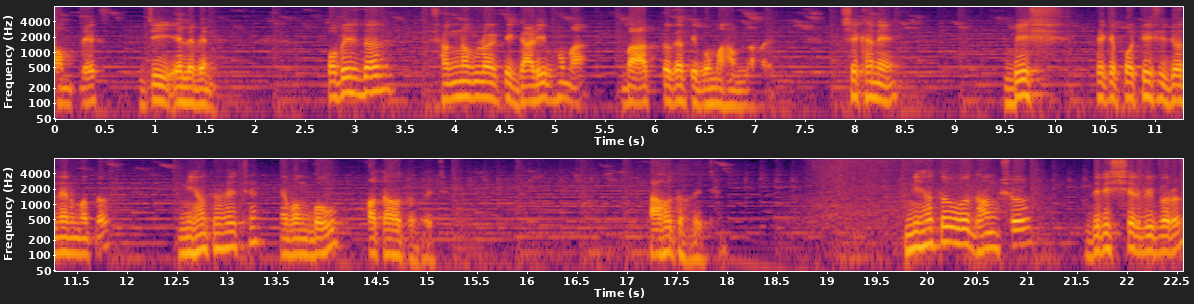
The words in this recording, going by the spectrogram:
complex G eleven প্রবেশদ্বার সংলগ্ন একটি গাড়ি বোমা বা আত্মঘাতী বোমা হামলা হয়। সেখানে বিশ থেকে পঁচিশ জনের মতো নিহত হয়েছে এবং বহু হতাহত হয়েছে। আহত হয়েছে। নিহত ও ধ্বংস দৃশ্যের বিবরণ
